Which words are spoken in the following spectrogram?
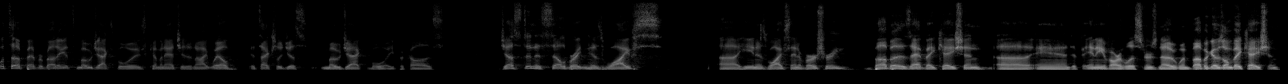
What's up, everybody? It's Mojack's Boys coming at you tonight. Well, it's actually just Mojack Boy because Justin is celebrating his wife's, uh, he and his wife's anniversary. Bubba is at vacation. Uh, and if any of our listeners know, when Bubba goes on vacation,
